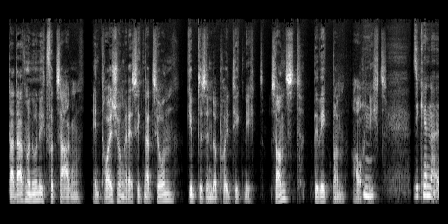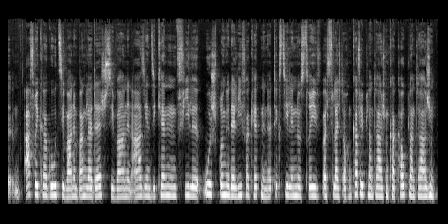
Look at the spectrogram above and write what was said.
da darf man nur nicht verzagen. Enttäuschung, Resignation gibt es in der Politik nicht. Sonst bewegt man auch hm. nichts. Sie kennen äh, Afrika gut, Sie waren in Bangladesch, Sie waren in Asien, Sie kennen viele Ursprünge der Lieferketten in der Textilindustrie, vielleicht auch in Kaffeeplantagen, Kakaoplantagen.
